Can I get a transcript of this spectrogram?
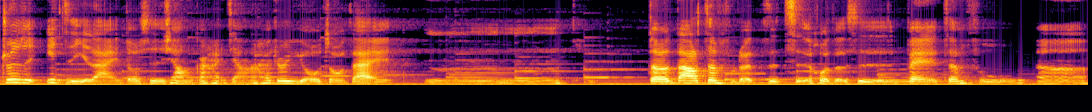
就是一直以来都是像我们刚才讲的，他就游走在嗯。得到政府的支持，或者是被政府呃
